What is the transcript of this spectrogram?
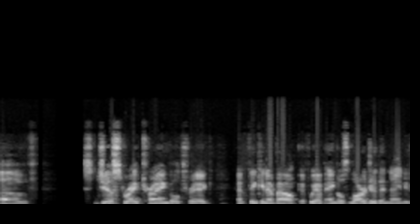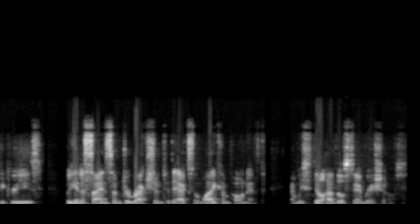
of just right triangle trig and thinking about if we have angles larger than 90 degrees, we can assign some direction to the x and y components and we still have those same ratios.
